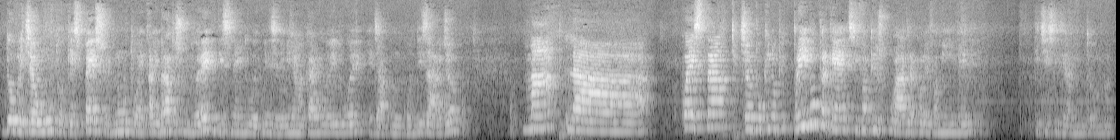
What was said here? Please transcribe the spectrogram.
dove c'è un mutuo che spesso il mutuo è calibrato sui due redditi se ne hai due quindi se ne viene a mancare uno dei due è già comunque un disagio ma la, questa c'è un pochino più, primo perché si fa più squadra con le famiglie che ci si siamo intorno.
